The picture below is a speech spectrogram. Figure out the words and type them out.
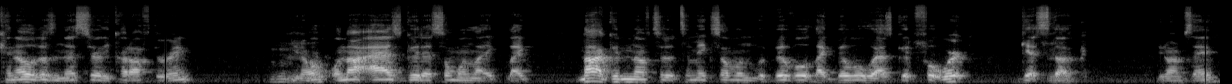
Canelo doesn't necessarily cut off the ring. Mhm. You know, well, not as good as someone like like not good enough to to make someone with Bivol like Bivol who has good footwork get stuck. You know what I'm saying?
